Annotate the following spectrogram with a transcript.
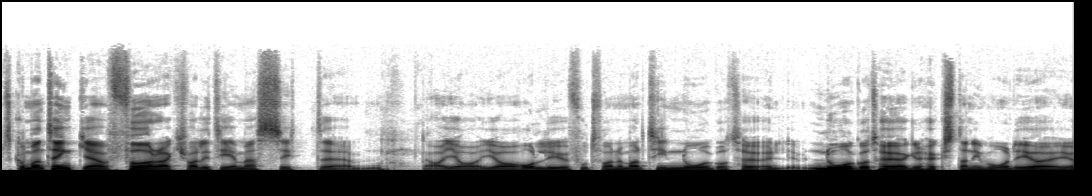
Ska man tänka förarkvalitetmässigt, eh, ja, jag, jag håller ju fortfarande Martin något, hö något högre högsta nivå, det gör jag ju.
